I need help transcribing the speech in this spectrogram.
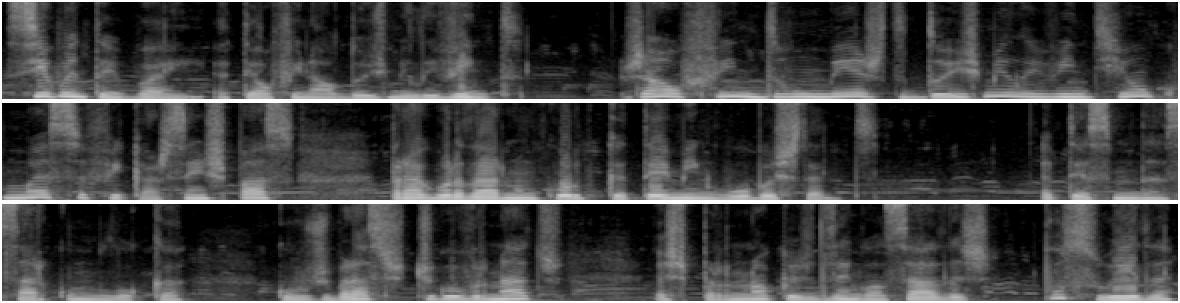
Se aguentei bem até ao final de 2020, já ao fim de um mês de 2021 começa a ficar sem espaço para aguardar num corpo que até minguou bastante. Apetece-me dançar como louca, com os braços desgovernados, as pernocas desengonçadas, possuída,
